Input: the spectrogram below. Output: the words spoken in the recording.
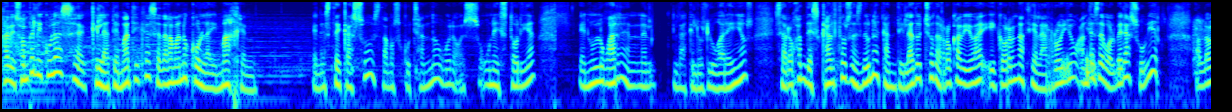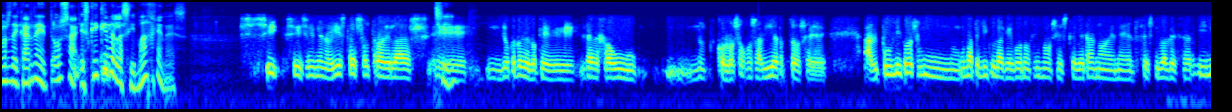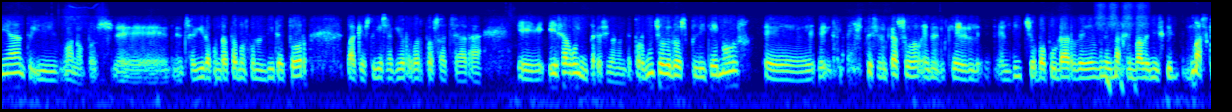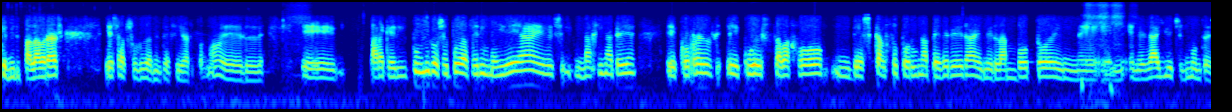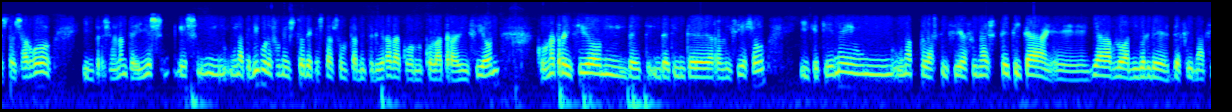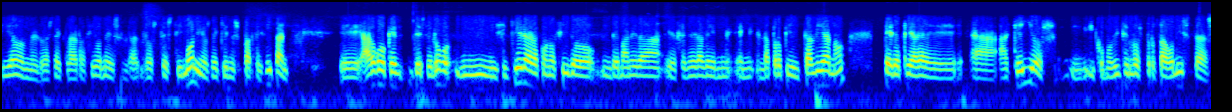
Javi, son películas eh, que la temática se da la mano con la imagen. En este caso estamos escuchando, bueno, es una historia en un lugar en el la que los lugareños se arrojan descalzos desde un acantilado hecho de roca viva y corren hacia el arroyo antes de volver a subir. Hablamos de carne tosa. Es que hay que ver las imágenes. Sí, sí, sí, bueno, y esta es otra de las, eh, yo creo de lo que le ha dejado con los ojos abiertos eh, al público. Es una película que conocimos este verano en el Festival de Cervinia y bueno, pues eh, enseguida contactamos con el director para que estuviese aquí Roberto Sachara. Eh, es algo impresionante. Por mucho que lo expliquemos, eh, este es el caso en el que el, dicho popular de una imagen vale más que mil palabras es absolutamente cierto. ¿no? El, para que el público se pueda hacer una idea, es, imagínate eh, correr eh, cuesta abajo mm, descalzo por una pedrera en el Amboto, en, eh, el y en Monte. Esto es algo impresionante y es, es una película, es una historia que está absolutamente ligada con, con la tradición, con una tradición de, de tinte religioso y que tiene una plasticidad, una estética, eh, ya hablo a nivel de, filmación, de las declaraciones, los testimonios de quienes participan, eh, algo que desde luego ni siquiera era conocido de manera eh, general en, la propia Italia, ¿no? pero que eh, a, aquellos, y como dicen los protagonistas,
